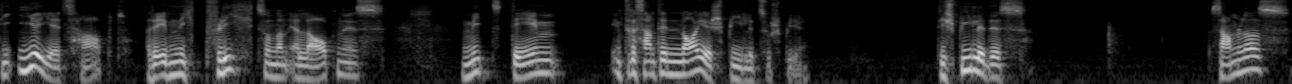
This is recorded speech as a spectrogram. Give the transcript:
die ihr jetzt habt, also eben nicht Pflicht, sondern Erlaubnis, mit dem interessante neue Spiele zu spielen. Die Spiele des Sammlers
